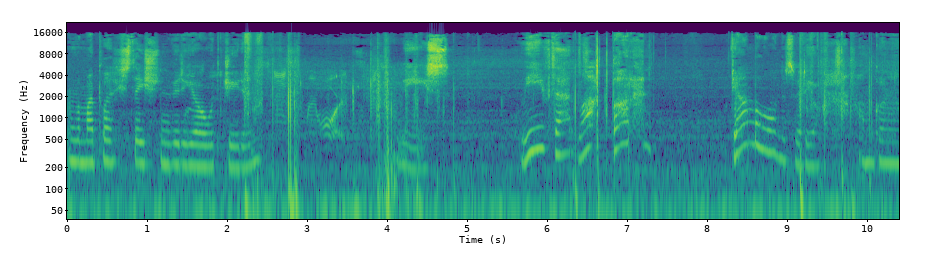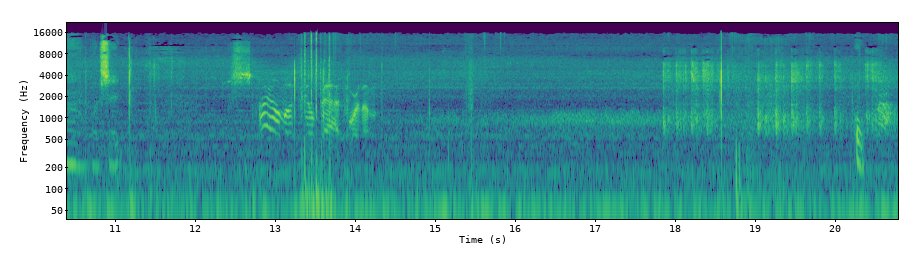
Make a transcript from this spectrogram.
my PlayStation video with Jaden. Please leave that like button down below in this video. I'm gonna what's it? I almost feel bad for them. Oh.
